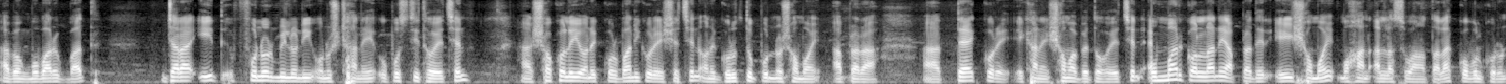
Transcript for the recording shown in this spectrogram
এবং মোবারকবাদ। যারা ঈদ পুনর্মিলনী অনুষ্ঠানে উপস্থিত হয়েছেন সকলেই অনেক কোরবানি করে এসেছেন, অনেক গুরুত্বপূর্ণ সময় আপনারা ত্যাগ করে এখানে সমাবেত হয়েছেন। উম্মার কল্যাণে আপনাদের এই সময় মহান আল্লাহ সুবাহতালা কবুল করুন,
